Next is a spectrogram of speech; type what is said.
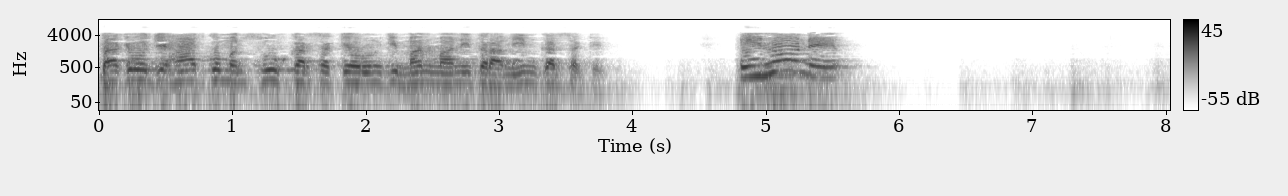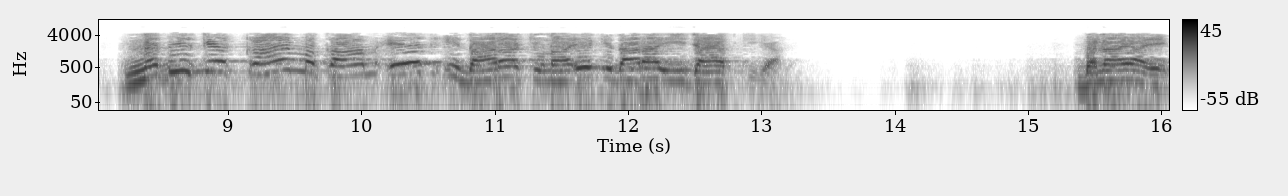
تاکہ وہ جہاد کو منسوخ کر سکے اور ان کی من مانی ترامیم کر سکے۔ انہوں نے نبی کے قائم مقام ایک ادارہ چنا، ایک ادارہ ایجاد کیا۔ بنایا ایک۔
